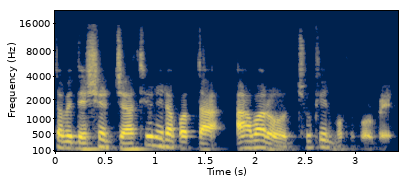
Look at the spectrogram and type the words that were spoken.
তবে দেশের জাতীয় নিরাপত্তা আবারও ঝুঁকির মুখে পড়বে।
